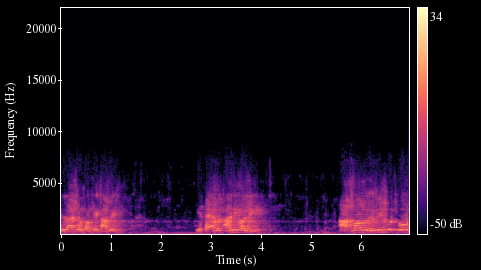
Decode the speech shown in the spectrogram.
अल्लाह के हुक्म के काबे ये कयामत आने वाली है। आसमान और ज़मीन को तोड़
